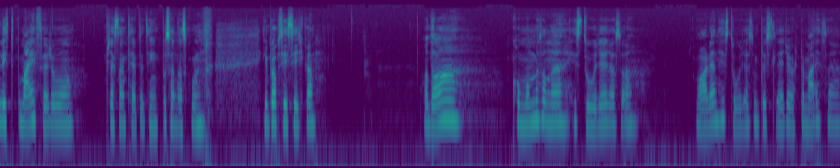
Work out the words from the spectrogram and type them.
litt på meg før hun presenterte ting på søndagsskolen i baptistkirka. Og da kom hun med sånne historier, og så var det en historie som plutselig rørte meg, så jeg,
